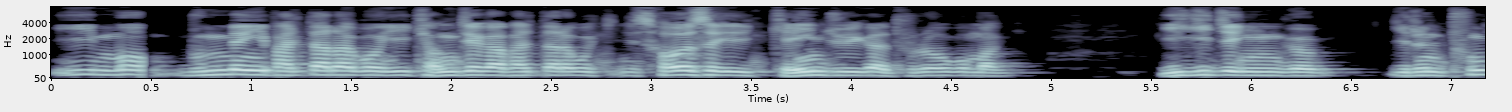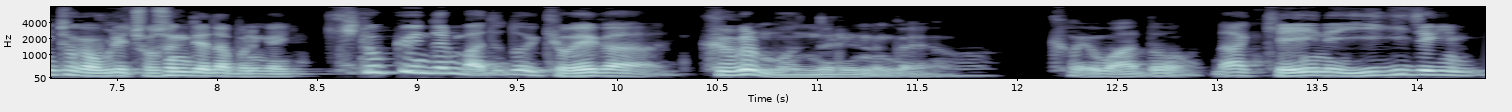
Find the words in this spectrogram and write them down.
이 뭐 문명이 발달하고 이 경제가 발달하고 서서히 개인주의가 들어오고 막 이기적인 것 이런 풍토가 우리 조성되다 보니까 기독교인들마저도 교회가 그걸 못 누리는 거예요. 교회 와도 나 개인의 이기적인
